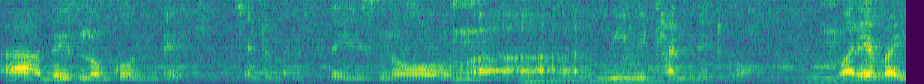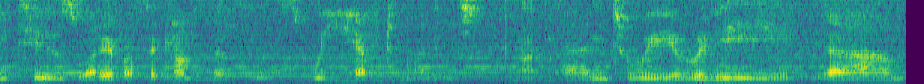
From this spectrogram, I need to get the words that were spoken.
uh, there is no going back, gentlemen. There is no, uh, we, we can't let go. Whatever it is, whatever circumstances, we have to manage and we really um,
